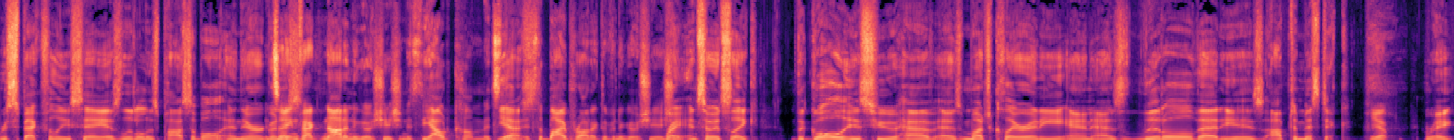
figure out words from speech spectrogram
respectfully say as little as possible, and they're going to. in fact not a negotiation. It's the outcome. It's Yes. the, it's the byproduct of a negotiation. right, and so it's like the goal is to have as much clarity and as little that is optimistic. Yep. Right.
